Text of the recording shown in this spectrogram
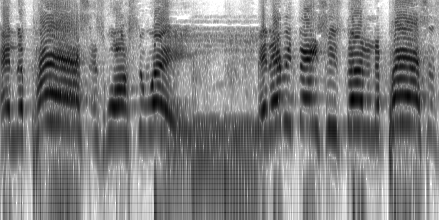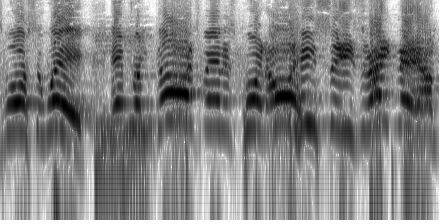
and the past is washed away. And everything she's done in the past is washed away. And from God's vantage point, all he sees right now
